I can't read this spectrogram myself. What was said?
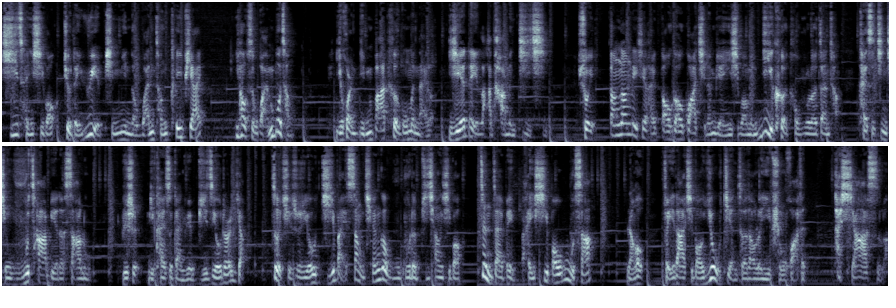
基层细胞就得越拼命地完成 KPI。要是完不成，一会儿淋巴特工们来了，也得拿他们祭旗。所以，刚刚那些还高高挂起的免疫细胞们立刻投入了战场，开始进行无差别的杀戮。于是，你开始感觉鼻子有点痒，这其实有几百上千个无辜的鼻腔细胞正在被白细胞误杀。然后，肥大细胞又检测到了一群花粉，他吓死了，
